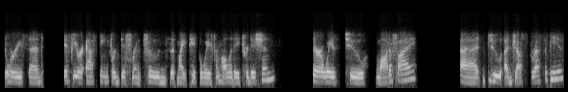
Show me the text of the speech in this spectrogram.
Dory said, if you're asking for different foods that might take away from holiday traditions, there are ways to modify, uh, to adjust recipes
